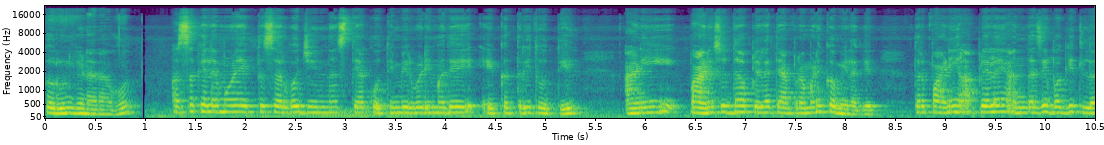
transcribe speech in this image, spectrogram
करून घेणार आहोत. असं केल्यामुळे एक तर सर्व जिन्नस त्या कोथिंबीरवडीमध्ये एकत्रित होतील आणि पाणीसुद्धा आपल्याला त्याप्रमाणे कमी लागेल. तर पाणी आपल्याला हे अंदाजे बघितलं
